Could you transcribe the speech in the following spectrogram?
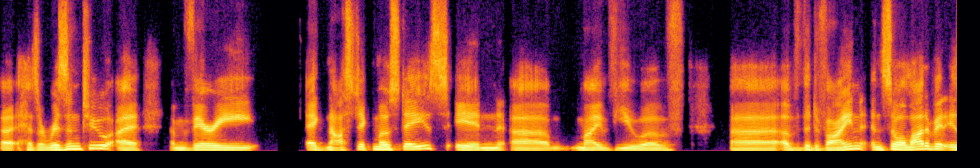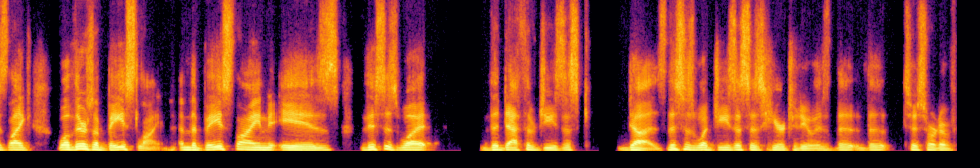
uh, has arisen to. I I'm very agnostic most days in um, my view of uh, of the divine, and so a lot of it is like, well, there's a baseline, and the baseline is this is what the death of Jesus does. This is what Jesus is here to do: is the the to sort of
